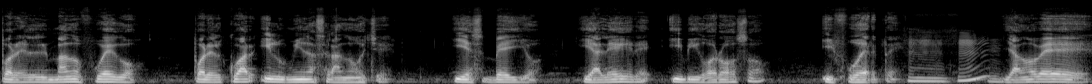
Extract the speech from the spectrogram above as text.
por el hermano fuego, por el cual iluminas la noche, y es bello y alegre y vigoroso y fuerte. Ya no ve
